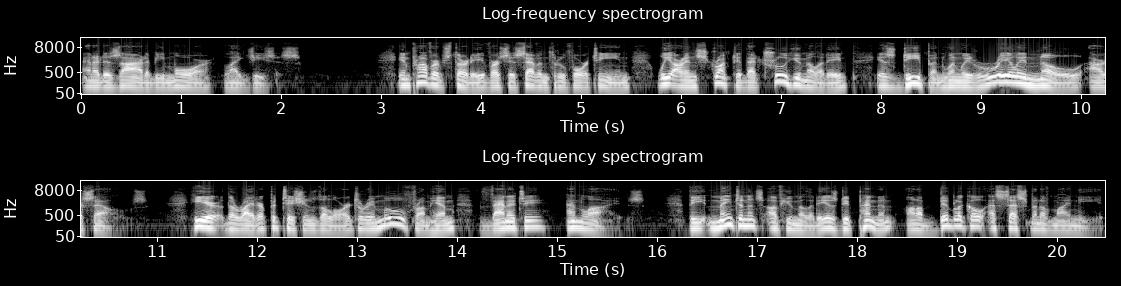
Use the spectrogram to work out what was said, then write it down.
and a desire to be more like Jesus. In Proverbs 30, verses 7 through 14, we are instructed that true humility is deepened when we really know ourselves. Here, the writer petitions the Lord to remove from him vanity and lies. The maintenance of humility is dependent on a biblical assessment of my need.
